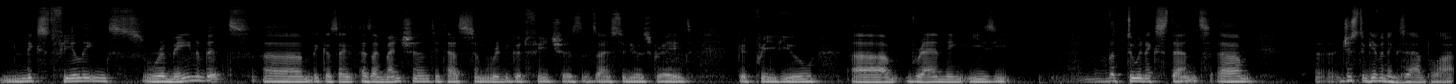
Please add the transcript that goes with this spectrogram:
mixed feelings remain a bit um, because, I, as I mentioned, it has some really good features. The Design Studio is great, good preview, um, branding easy, but to an extent. Um, uh, just to give an example, I,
